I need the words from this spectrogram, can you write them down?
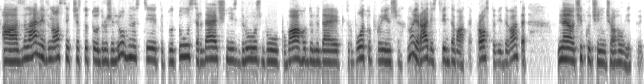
А зелений вносить чистоту дружелюбності, теплоту, сердечність, дружбу, повагу до людей, турботу про інших, ну і радість віддавати, просто віддавати, не очікуючи нічого у відповідь.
